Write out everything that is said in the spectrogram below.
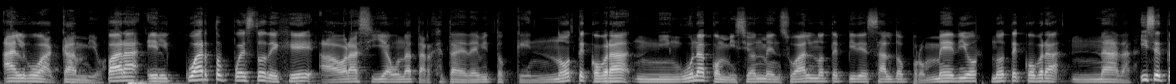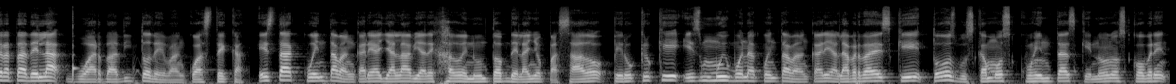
algo acá para el cuarto puesto dejé ahora sí a una tarjeta de débito que no te cobra ninguna comisión mensual, no te pide saldo promedio, no te cobra nada. Y se trata de la guardadito de Banco Azteca. Esta cuenta bancaria ya la había dejado en un top del año pasado, pero creo que es muy buena cuenta bancaria. La verdad es que todos buscamos cuentas que no nos cobren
